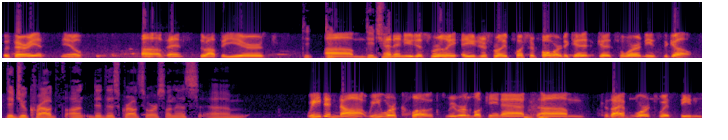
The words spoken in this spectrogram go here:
with various, you know, uh, events throughout the years. Did, did, um, did you and then you just really you just really push it forward to get it get it to where it needs to go. did you crowd did this crowdsource on this? Um, We did not. We were close. We were looking at because I've worked with Seed and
